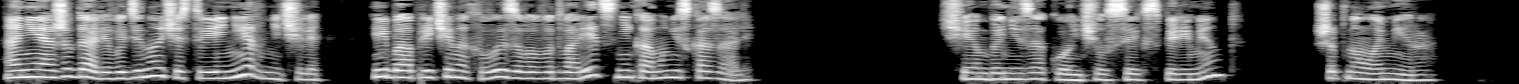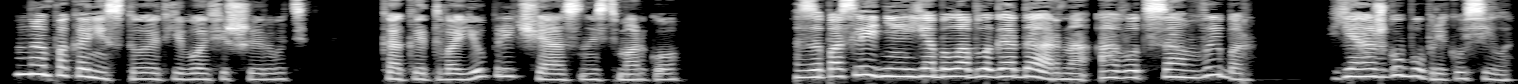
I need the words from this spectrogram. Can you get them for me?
Они ожидали в одиночестве и нервничали, ибо о причинах вызова во дворец никому не сказали. Чем бы ни закончился эксперимент, шепнула Мира. Но пока не стоит его афишировать, как и твою причастность, Марго. За последнее я была благодарна, а вот сам выбор... Я аж губу прикусила.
